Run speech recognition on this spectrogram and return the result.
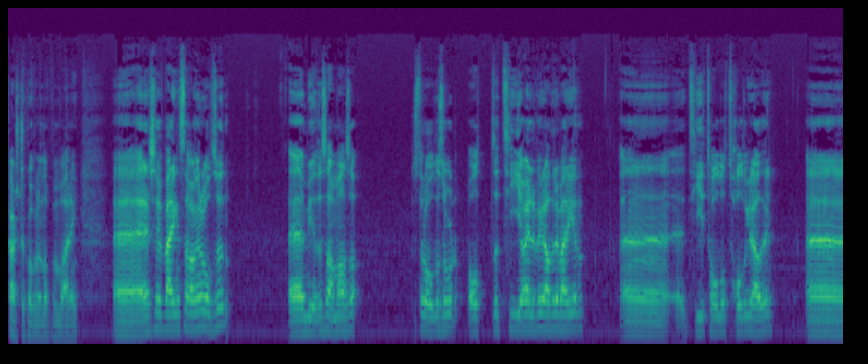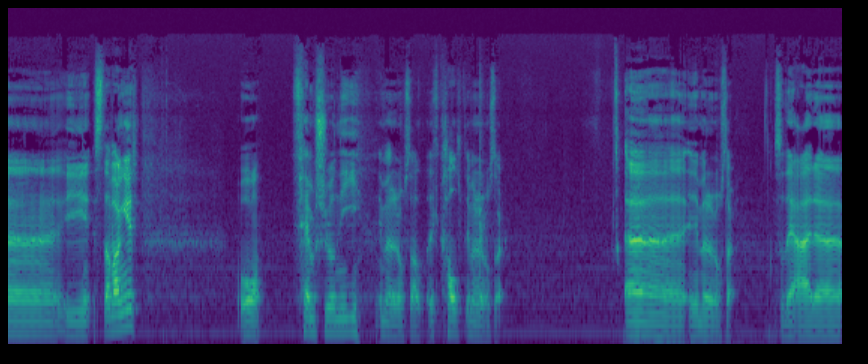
Kanskje det kommer en åpenbaring. Uh, ellers er vi Bergen, Stavanger og Ålesund. Uh, mye det samme, altså. Strålende sol. 8, 10 og 11 grader i Bergen. Uh, 10, 12 og 12 grader uh, i Stavanger. Og 5, 7 og 9 i Møre og Romsdal. Litt kaldt i Møre og Romsdal. Eh, I Møre og Romsdal. Så det er uh,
